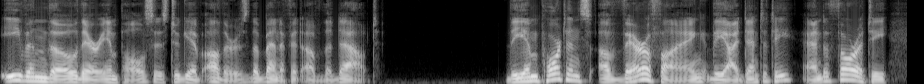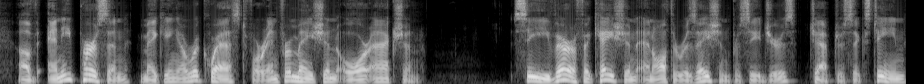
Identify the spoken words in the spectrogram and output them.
even though their impulse is to give others the benefit of the doubt the importance of verifying the identity and authority of any person making a request for information or action. See Verification and Authorization Procedures, Chapter 16,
